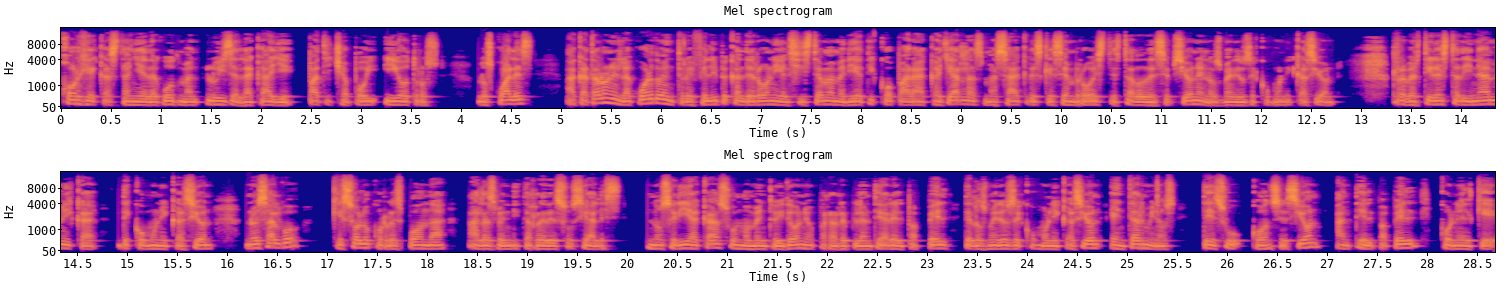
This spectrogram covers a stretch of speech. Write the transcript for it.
Jorge Castañeda Goodman, Luis de la Calle, Patti Chapoy y otros, los cuales acataron el acuerdo entre Felipe Calderón y el sistema mediático para acallar las masacres que sembró este estado de excepción en los medios de comunicación. Revertir esta dinámica de comunicación no es algo que solo corresponda a las benditas redes sociales. ¿No sería acaso un momento idóneo para replantear el papel de los medios de comunicación en términos de su concesión ante el papel con el que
